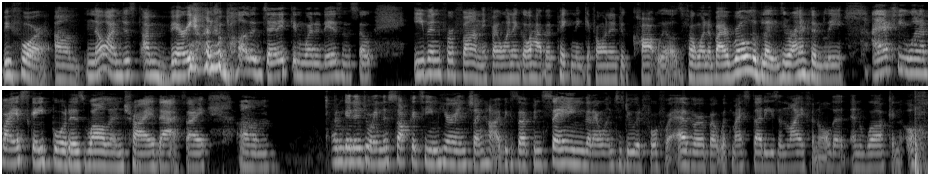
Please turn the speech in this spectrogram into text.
before. Um, no, I'm just, I'm very unapologetic in what it is. And so even for fun, if I want to go have a picnic, if I want to do cartwheels, if I want to buy rollerblades randomly, I actually want to buy a skateboard as well and try that. I, um, I'm going to join the soccer team here in Shanghai because I've been saying that I want to do it for forever, but with my studies and life and all that and work and oh,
